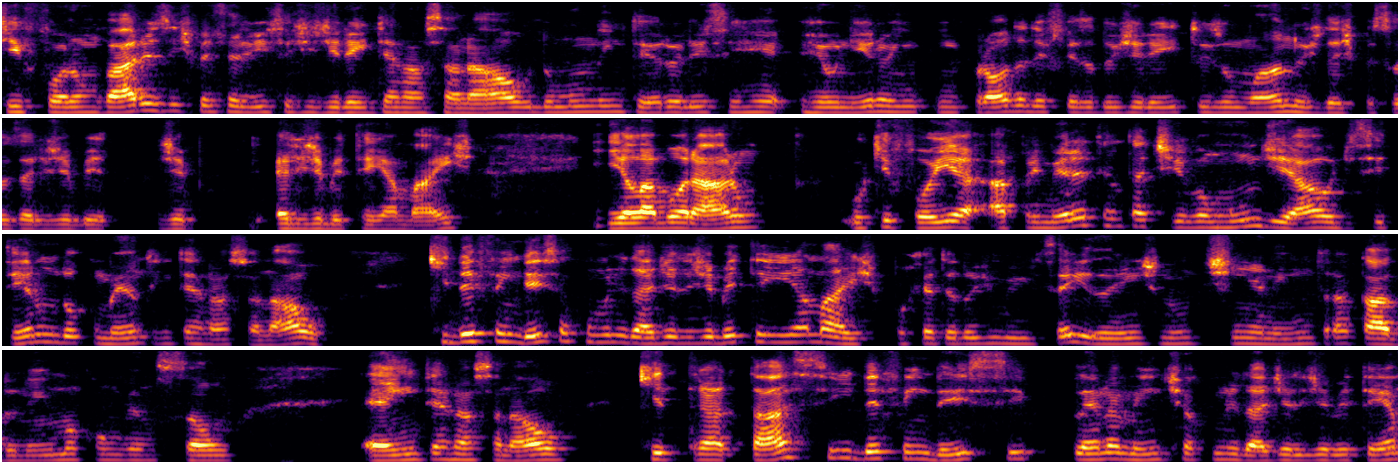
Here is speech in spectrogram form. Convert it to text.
que foram vários especialistas de direito internacional do mundo inteiro, eles se re reuniram em, em prol da defesa dos direitos humanos das pessoas LGBT, e elaboraram o que foi a, a primeira tentativa mundial de se ter um documento internacional que defendesse a comunidade LGBTIA+, porque até 2006 a gente não tinha nenhum tratado, nenhuma convenção é, internacional que tratasse e defendesse plenamente a comunidade LGBTIA+.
